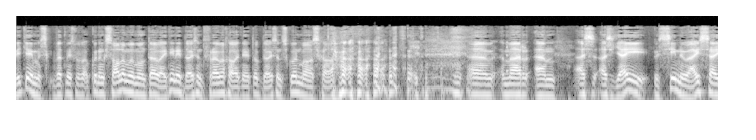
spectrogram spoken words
weet jy mis, wat mense van koning Salomo onthou, hy het nie net 1000 vroue gehad nie, hy het ook 1000 skoonmaas gehad. Ehm um, maar ehm um, as as jy sien hoe hy sy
